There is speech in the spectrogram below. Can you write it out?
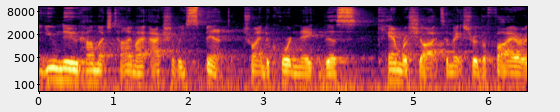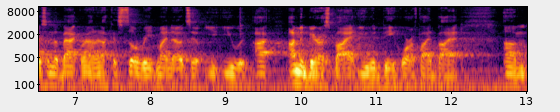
you knew how much time I actually spent trying to coordinate this camera shot to make sure the fire is in the background and I can still read my notes, it, you, you would, I, I'm embarrassed by it. You would be horrified by it. Um,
